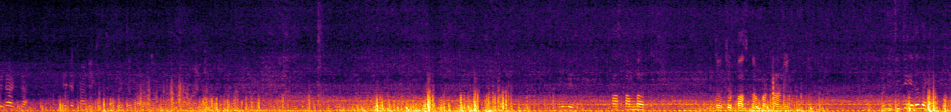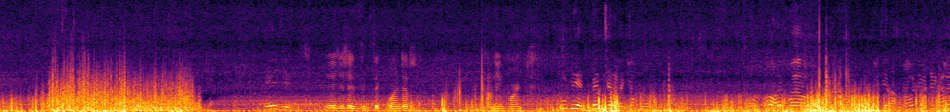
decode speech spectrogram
এটা একটা এই যে টার্নিং এই যে পাঁচ নাম্বার এটা হচ্ছে পাঁচ নাম্বার টার্নিং জিতে এটা দেখা। এই যে এই যে সেই জিগজ্যাগ পয়েন্টের টার্নিং পয়েন্ট খুবই অ্যাডভেঞ্চারাল একটা মোড় মোড়গুলো অনেক ভয়ানক। ওই যে রাস্তা ওই যে ওই যে এখানে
